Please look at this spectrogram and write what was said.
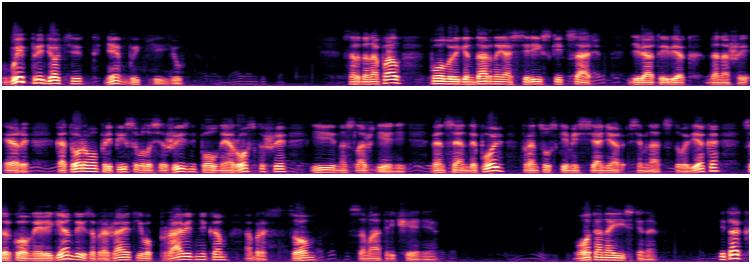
вы придете к небытию. Сардонапал — полулегендарный ассирийский царь, IX век до нашей эры, которому приписывалась жизнь, полная роскоши и наслаждений. Венсен де Поль, французский миссионер XVII века, церковная легенда изображает его праведником, образцом самоотречения. Вот она истина. Итак,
